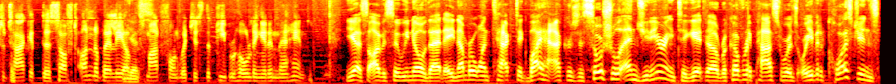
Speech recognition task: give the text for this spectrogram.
to target the soft underbelly of Yes. the smartphone, which is the people holding it in their hand. Yes, obviously, we know that a number one tactic by hackers is social engineering to get uh, recovery passwords or even questions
